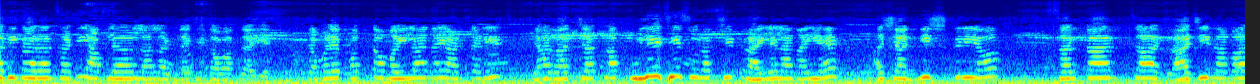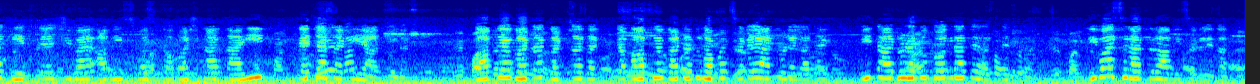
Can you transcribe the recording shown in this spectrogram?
अधिकारांसाठी आपल्याला लढण्याची जबाबदारी आहे. त्यामुळे फक्त महिला नाही अडचणीत या राज्यातला पोलीसही सुरक्षित राहिलेला नाहीये अशा निष्क्रिय सरकारचा राजीनामा घेतल्याशिवाय आम्ही स्वस्थ बसणार नाही. त्याच्यासाठी हे आंदोलन. बापदेव घाटात घटनासाठी त्या बापदेव घाटातून आपण सगळे आठवड्याला नाही मी तर आठवड्यातून दोनदा ते रस्त्याने दिवस रात्र आम्ही सगळे जातो.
